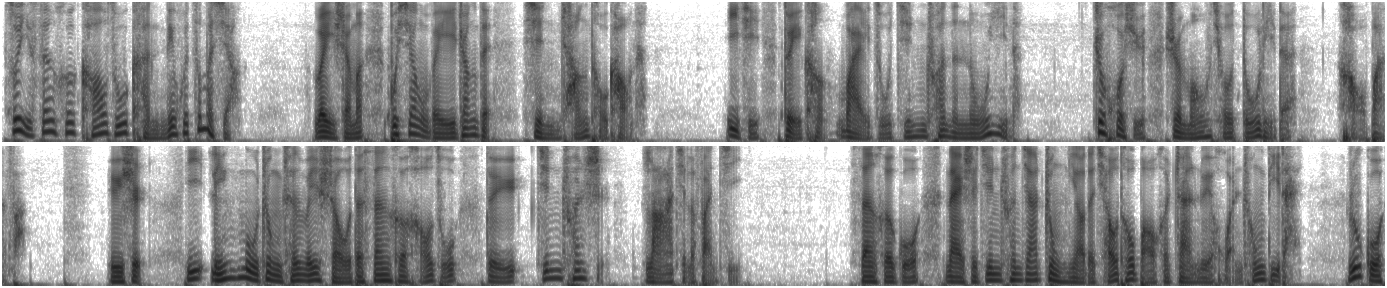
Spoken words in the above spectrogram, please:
所以三河考祖肯定会这么想：为什么不向违章的信长投靠呢？一起对抗外族金川的奴役呢？这或许是谋求独立的好办法。于是，以铃木重臣为首的三河豪族对于金川氏拉起了反击。三河国乃是金川家重要的桥头堡和战略缓冲地带，如果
